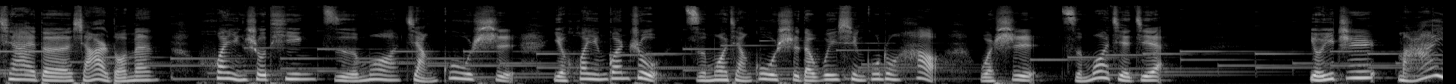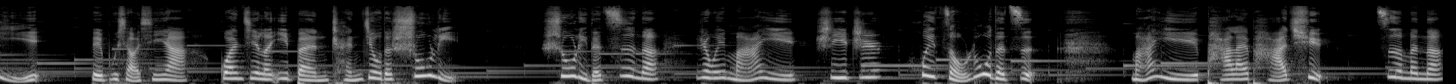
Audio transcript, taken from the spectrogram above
亲爱的小耳朵们，欢迎收听子墨讲故事，也欢迎关注子墨讲故事的微信公众号。我是子墨姐姐。有一只蚂蚁被不小心呀关进了一本陈旧的书里，书里的字呢，认为蚂蚁是一只会走路的字，蚂蚁爬来爬去。字们呢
